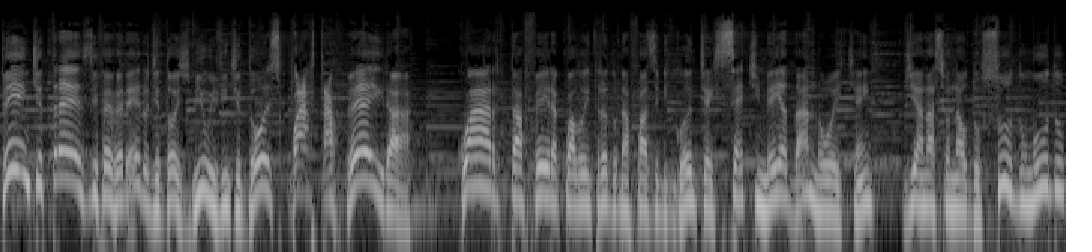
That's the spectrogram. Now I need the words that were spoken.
23 de fevereiro de 2022, quarta-feira. Quarta-feira, com a lua entrando na fase minguante às sete e meia da noite, hein? Dia Nacional do Surdo Mudo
